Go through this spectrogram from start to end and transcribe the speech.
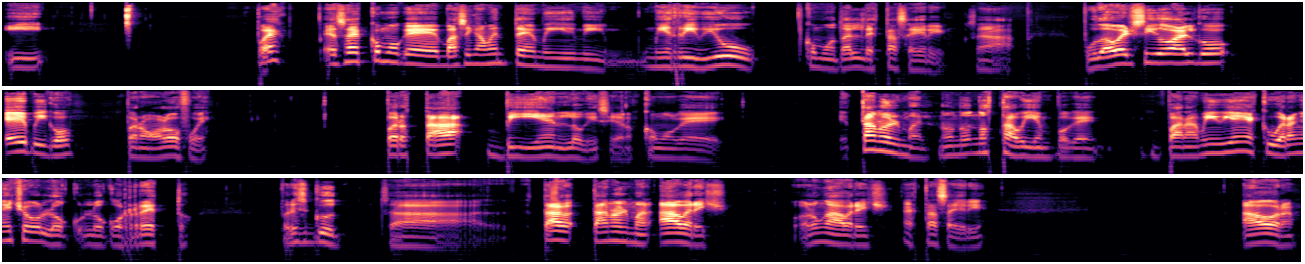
Y pues ese es como que básicamente mi, mi, mi review como tal de esta serie. O sea, pudo haber sido algo épico, pero no lo fue. Pero está bien lo que hicieron. Como que está normal. No, no, no está bien. Porque para mí bien es que hubieran hecho lo, lo correcto. Pero es good. O sea, está, normal. Average. un average a esta serie. Ahora,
